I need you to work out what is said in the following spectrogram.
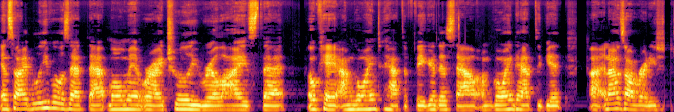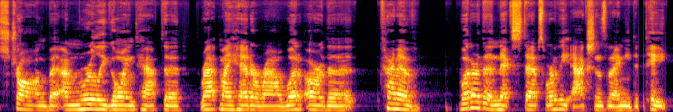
And so I believe it was at that moment where I truly realized that okay, I'm going to have to figure this out. I'm going to have to get, uh, and I was already strong, but I'm really going to have to wrap my head around what are the kind of what are the next steps? What are the actions that I need to take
